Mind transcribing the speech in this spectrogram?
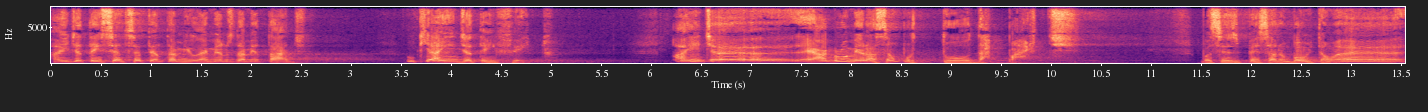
a Índia tem 170 mil, é menos da metade. O que a Índia tem feito? A Índia é aglomeração por toda parte. Vocês pensaram, bom, então é,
